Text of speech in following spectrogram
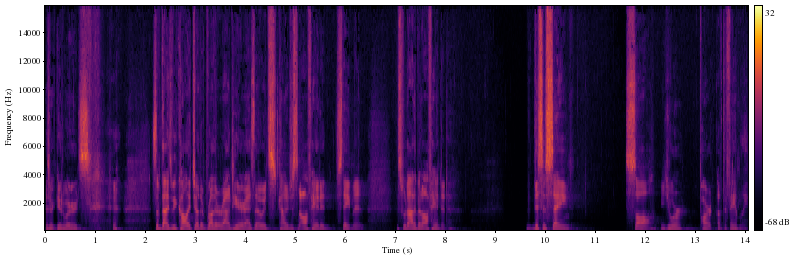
Those are good words. Sometimes we call each other brother around here as though it's kind of just an offhanded statement. This would not have been offhanded. This is saying, Saul, you're part of the family.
